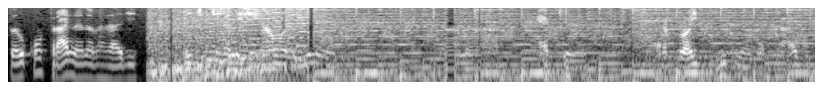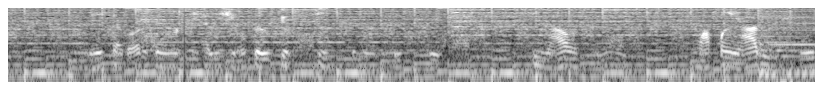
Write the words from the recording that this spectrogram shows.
pelo contrário, né? Na verdade, tem tipo de religião ali no, na, na Apple era proibido, na verdade. Nesse agora tem uma assim, religião, pelo que eu tenho no final, assim, um apanhado que foi.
